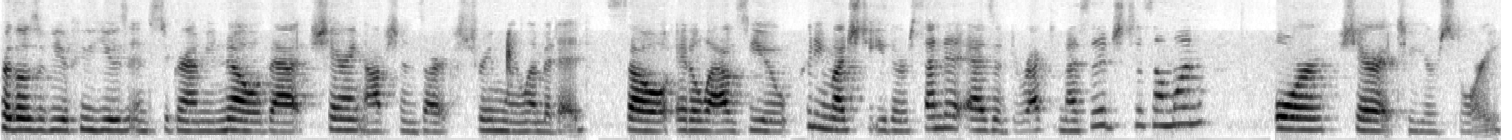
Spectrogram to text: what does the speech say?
for those of you who use Instagram, you know that sharing options are extremely limited. So it allows you pretty much to either send it as a direct message to someone or share it to your story.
